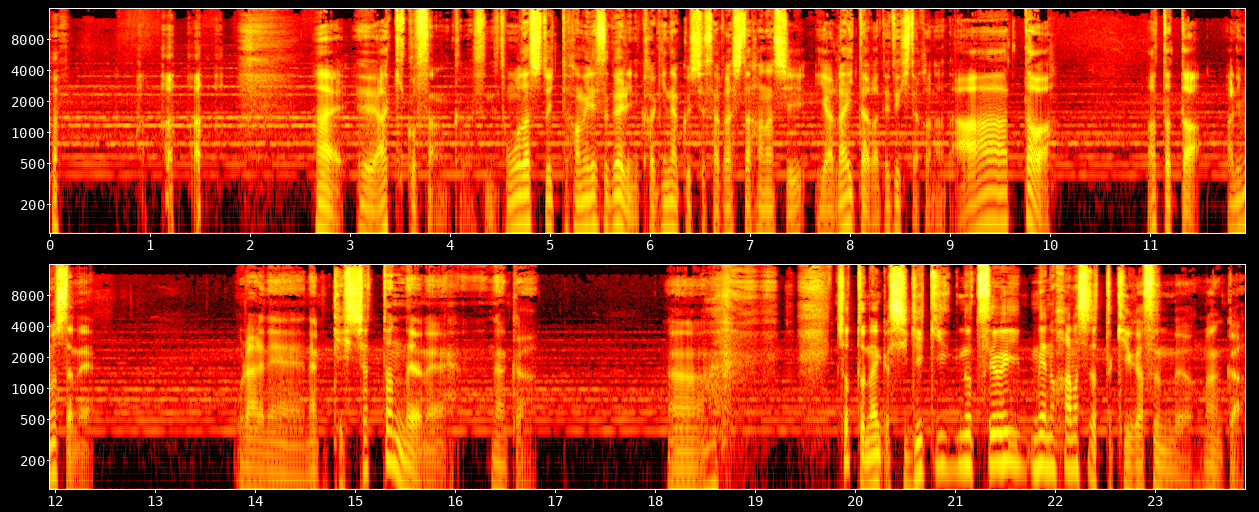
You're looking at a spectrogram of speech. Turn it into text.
はい。えー、あきこさんからですね、友達と行ったファミレス帰りに鍵なくして探した話、いや、ライターが出てきたかな。あー、あったわ。あったあった。ありましたね。俺あれね、なんか消しちゃったんだよね。なんか、うん。ちょっとなんか刺激の強い目の話だった気がすんだよ。なんか。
